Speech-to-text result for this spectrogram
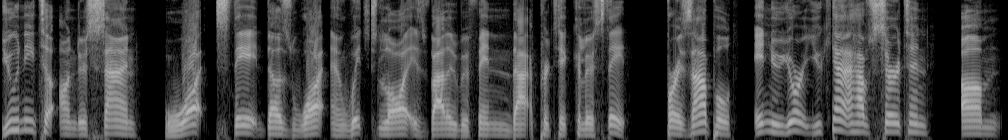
You need to understand what state does what and which law is valid within that particular state. For example, in New York, you can't have certain um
